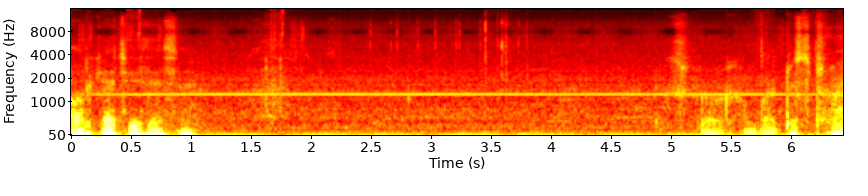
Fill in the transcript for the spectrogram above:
और क्या चीज़ है इसमें? डिस्ट्रॉय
